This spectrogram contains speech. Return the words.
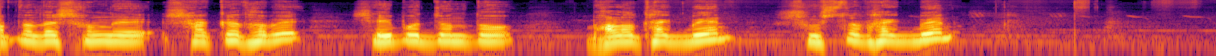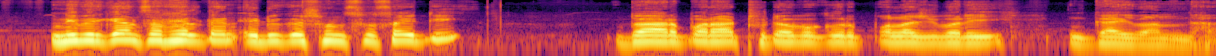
আপনাদের সঙ্গে সাক্ষাৎ হবে। সেই পর্যন্ত ভালো থাকবেন, সুস্থ থাকবেন। Nibir cancer health and education society, Dayarpara, Thutabakur, Palashbari, Gaibandha.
